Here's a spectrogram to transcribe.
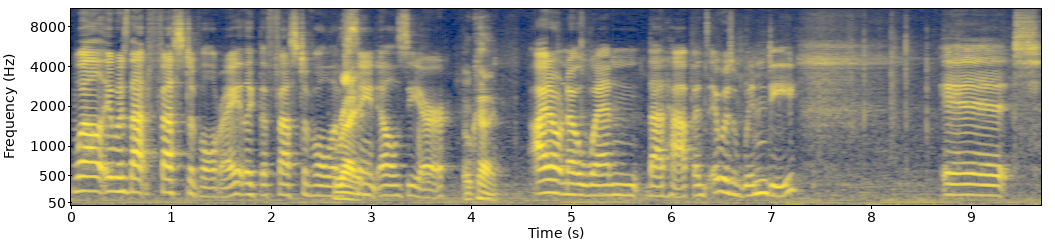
well, it was that festival, right? Like the festival of Right. Saint Elzear. Okay. I don't know when that happens. It was windy. It,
